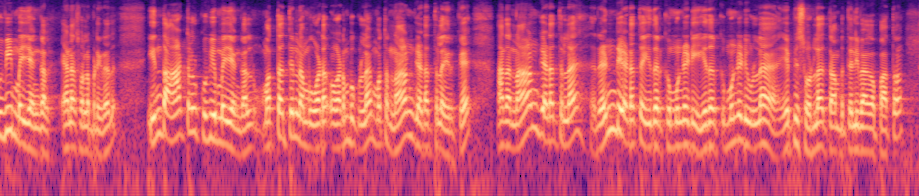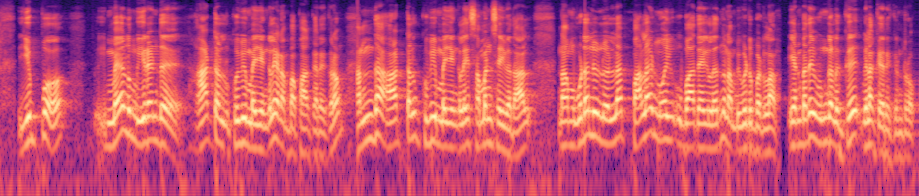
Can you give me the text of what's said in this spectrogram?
குவி மையங்கள் என சொல்லப்படுகிறது. இந்த ஆற்றல் குவி மையங்கள் மொத்தத்தில் நம்ம உட உடம்புக்குள்ளே மொத்தம் நான்கு இடத்துல இருக்குது அந்த நான்கு இடத்துல ரெண்டு இடத்த இதற்கு முன்னாடி இதற்கு முன்னாடி உள்ள எபிசோடில் நம்ம தெளிவாக பார்த்தோம். இப்போது மேலும் இரண்டு ஆற்றல் குவி மையங்களை நம்ம பார்க்க இருக்கிறோம். அந்த ஆற்றல் குவி மையங்களை சமன் செய்வதால் நம் உடலில் உள்ள பல நோய் உபாதைகளிலிருந்து நம்ம விடுபடலாம் என்பதை உங்களுக்கு விளக்க இருக்கின்றோம்.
